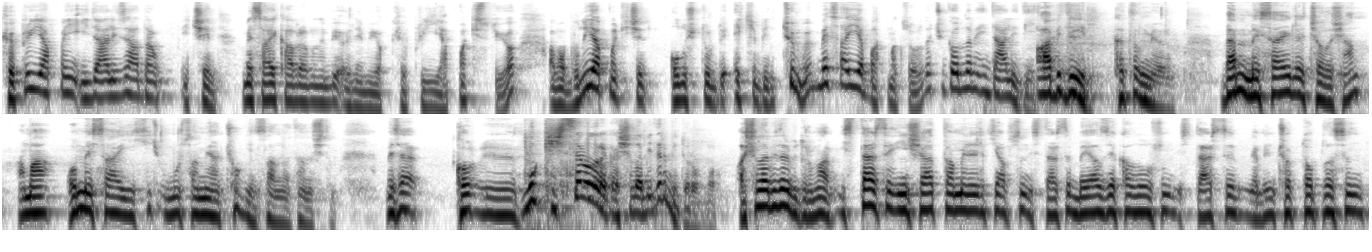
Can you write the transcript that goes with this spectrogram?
Köprüyü yapmayı idealize adam için mesai kavramının bir önemi yok. Köprüyü yapmak istiyor ama bunu yapmak için oluşturduğu ekibin tümü mesaiye bakmak zorunda. Çünkü onların ideali değil. Abi değil, katılmıyorum. Ben mesaiyle çalışan ama o mesaiyi hiç umursamayan çok insanla tanıştım. Mesela Bu kişisel olarak aşılabilir bir durum mu? aşılabilir bir durum abi. İsterse inşaat amelelik yapsın, isterse beyaz yakalı olsun, isterse ne bileyim çöp toplasın.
